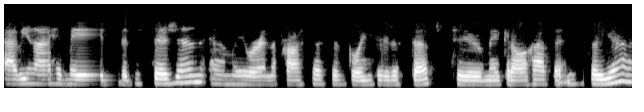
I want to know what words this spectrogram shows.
Abby and I had made the decision and we were in the process of going through the steps to make it all happen. So, yeah.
